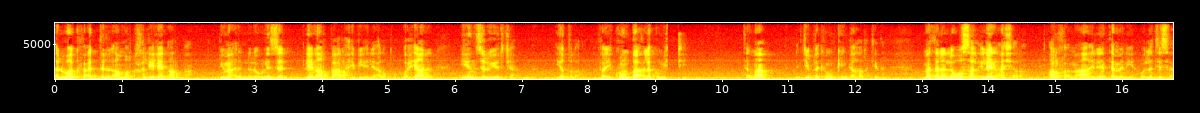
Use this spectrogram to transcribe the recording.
الوقف أعدل الأمر أخليه لين أربعة. بمعنى أنه لو نزل لين أربعة راح يبيع لي على طول. وأحيانا ينزل ويرجع يطلع فيكون باع لك ومشي تمام؟ تجيب لك ممكن قهر كذا. مثلا لو وصل إلين عشرة أرفع معاه إلين ثمانية ولا تسعة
